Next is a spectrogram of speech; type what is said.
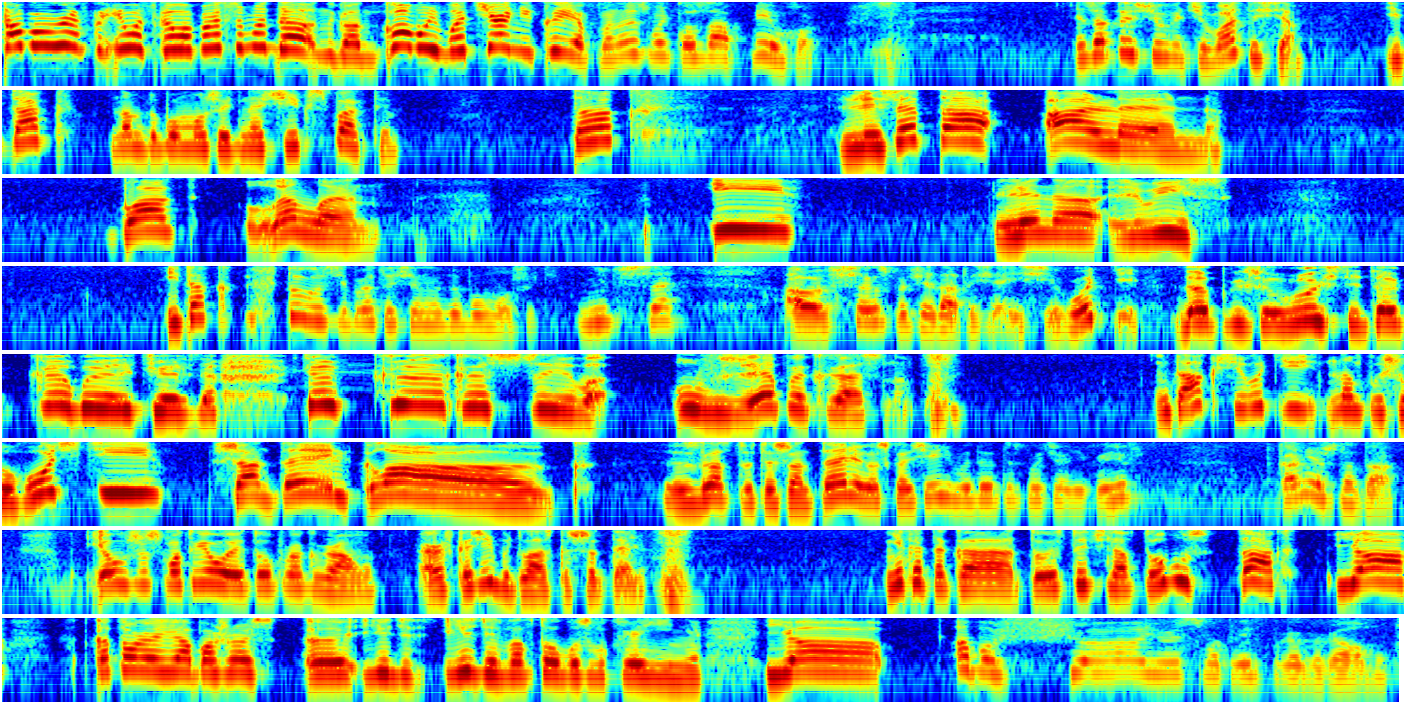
Доброго ранку і ласкаво просимо до ранковий вечірній Київ. Мене звуть Коза Півго. І за те, що відчуватися, і так нам допоможуть наші експерти. Так. Лізета Аллен. Барт Ленлен. І Лена Льюіс. І так, хто розібратися не допоможуть? Ні все. Але все розпочинатися. І сьогодні нам прийшов гості така величезна, така красива. Уже прекрасно. Так, сьогодні нам прийшов гості Шантель Кларк. Здравствуйте, Шантель. Расскажите, вы даете спочатку Конечно, да. Я уже смотрела эту программу. Расскажіть, будь ласка, Шантель. Яка така туристичний автобус? Так, я, который я обожаю э, ездить, ездить в автобус в Украине. Я обожаю смотреть программу.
